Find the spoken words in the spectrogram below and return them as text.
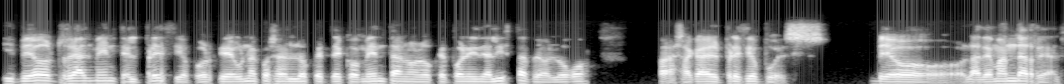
y veo realmente el precio, porque una cosa es lo que te comentan o lo que pone idealista, pero luego para sacar el precio, pues veo la demanda real.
